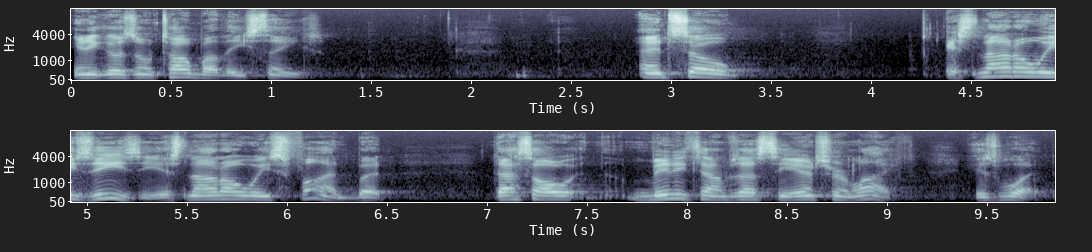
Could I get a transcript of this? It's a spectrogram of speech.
And he goes on to talk about these things. And so it's not always easy, it's not always fun, but that's all many times that's the answer in life is what?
